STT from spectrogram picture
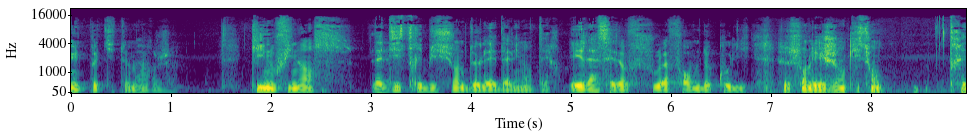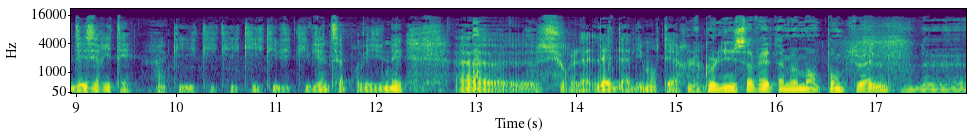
une petite marge qui nous finance la distribution de l'aide alimentaire. Et là, c'est sous la forme de colis. Ce sont les gens qui sont très déshérités, hein, qui, qui, qui, qui, qui, viennent s'approvisionner euh, sur l'aide alimentaire. Le colis, ça va être un moment ponctuel de,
